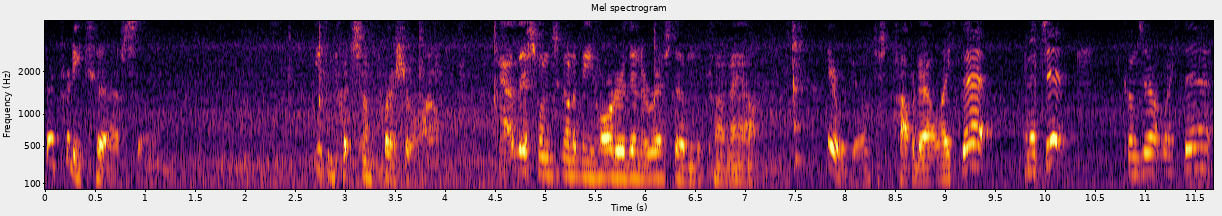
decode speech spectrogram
They're pretty tough, so you can put some pressure on them. Now this one's going to be harder than the rest of them to come out. There we go. Just pop it out like that, and that's it. Comes out like that.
